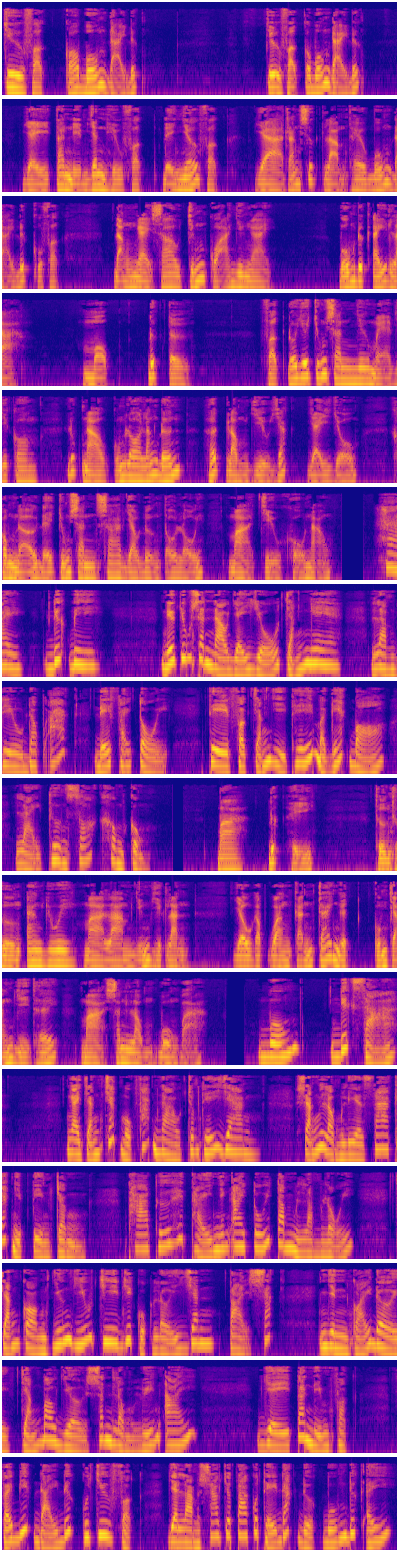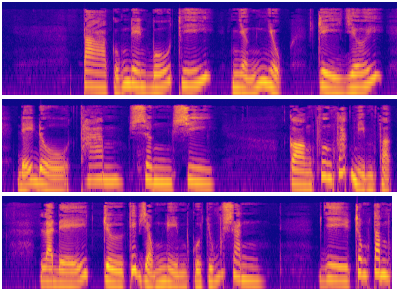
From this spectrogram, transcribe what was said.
Chư Phật có bốn đại đức. Chư Phật có bốn đại đức, vậy ta niệm danh hiệu Phật để nhớ Phật và ráng sức làm theo bốn đại đức của Phật, đặng ngày sau chứng quả như Ngài. Bốn đức ấy là một Đức từ Phật đối với chúng sanh như mẹ với con, lúc nào cũng lo lắng đến, hết lòng dìu dắt, dạy dỗ, không nỡ để chúng sanh xa vào đường tội lỗi mà chịu khổ não. Hai, Đức bi Nếu chúng sanh nào dạy dỗ chẳng nghe, làm điều độc ác để phải tội, thì Phật chẳng gì thế mà ghét bỏ, lại thương xót không cùng. Ba, Đức hỷ Thường thường an vui mà làm những việc lành, dầu gặp hoàn cảnh trái nghịch cũng chẳng gì thế mà sanh lòng buồn bã. Bốn, Đức xả Ngài chẳng chấp một pháp nào trong thế gian, sẵn lòng lìa xa các nghiệp tiền trần, tha thứ hết thảy những ai tối tâm làm lỗi, chẳng còn dướng díu chi với cuộc lợi danh, tài sắc, nhìn cõi đời chẳng bao giờ sanh lòng luyến ái. Vậy ta niệm Phật, phải biết đại đức của chư Phật và làm sao cho ta có thể đắc được bốn đức ấy. Ta cũng nên bố thí, nhẫn nhục, trì giới để độ tham, sân, si. Còn phương pháp niệm Phật là để trừ cái vọng niệm của chúng sanh. Vì trong tâm của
